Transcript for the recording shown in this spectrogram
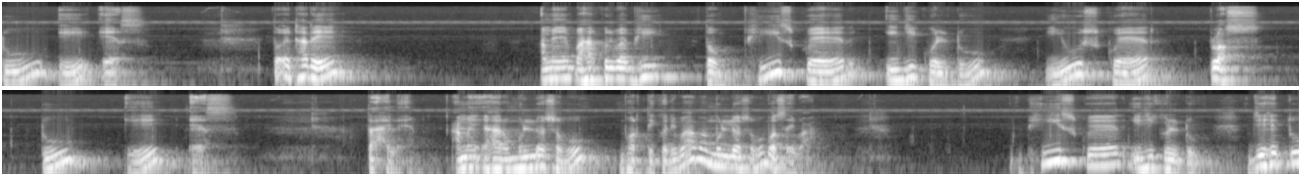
two a s तो यठार ଆମେ ବାହାର କରିବା ଭି ତ v square is equal to u square plus two a s ତାହେଲେ ଆମେ ଏହାର ମୂଲ୍ୟ ସବୁ ଭର୍ତ୍ତି କରିବା ବା ମୂଲ୍ୟ ସବୁ ବସାଇବା v square is equal to ଯେହେତୁ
